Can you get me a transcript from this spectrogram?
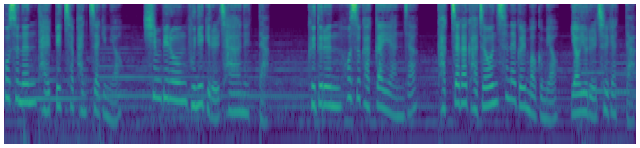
호수는 달빛에 반짝이며 신비로운 분위기를 자아냈다. 그들은 호수 가까이에 앉아 각자가 가져온 스낵을 먹으며 여유를 즐겼다.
